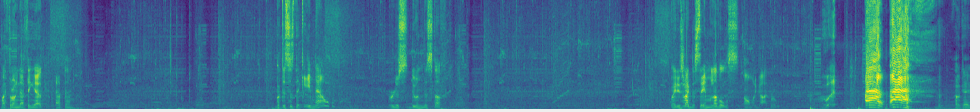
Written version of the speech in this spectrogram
by throwing that thing at, at them. But this is the game now? We're just doing this stuff? Wait, these are like the same levels. Oh my god, bro. What? Ah! Ah! okay.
